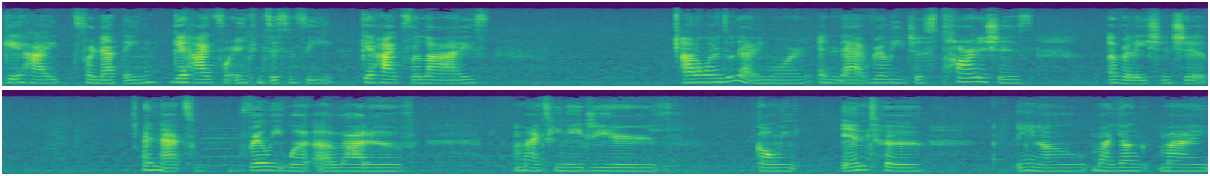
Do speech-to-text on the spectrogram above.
get hyped for nothing get hyped for inconsistency get hyped for lies. I don't want to do that anymore. And that really just tarnishes a relationship. And that's really what a lot of my teenage years going into you know my young my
